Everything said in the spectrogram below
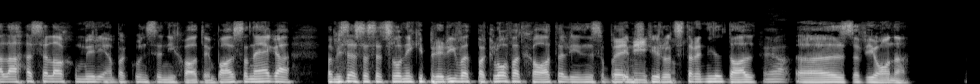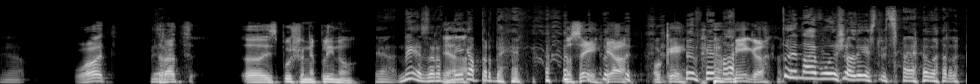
Allah se lahko umiri, ampak on se ni hotel. In pa so njega, pa mislim, da so se celo neki prerivati, pa klofati hoteli in so potem štiri odstranili dol Ja, uh, z aviona. ja. What? Ja. Zaradi uh, izpuščanja plinov. Ja. Ne, zaradi Ja. ja. mega prdenja. No, sej, ja, ok, mega. To je najboljša lestvica, ever.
